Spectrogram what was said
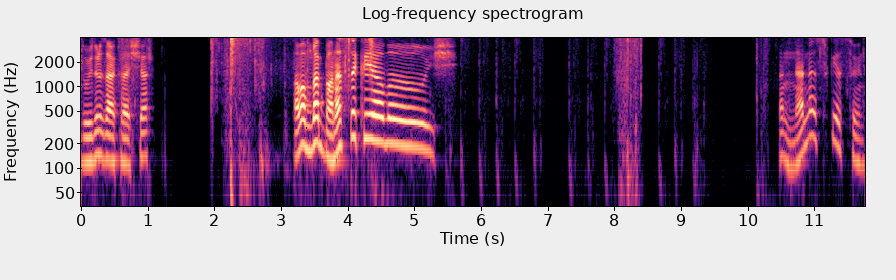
Duydunuz arkadaşlar. Ama bunlar bana sıkıyormuş. Sen nereden sıkıyorsun?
